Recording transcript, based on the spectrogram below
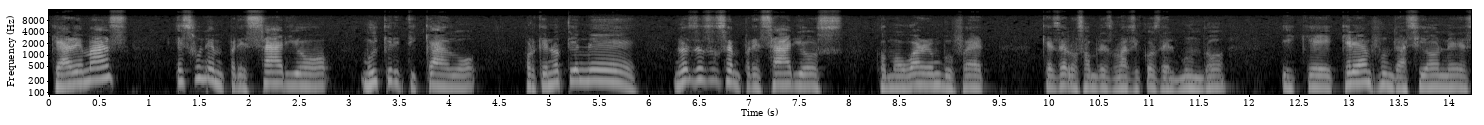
que además es un empresario muy criticado porque no tiene, no es de esos empresarios como Warren Buffett, que es de los hombres más ricos del mundo, y que crean fundaciones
